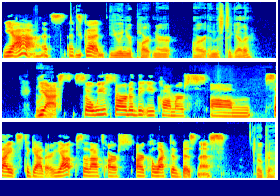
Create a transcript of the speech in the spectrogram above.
yeah, it's it's you, good. You and your partner are in this together? Or yes. You... So we started the e-commerce um, sites together. Yep. So that's our our collective business. Okay.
